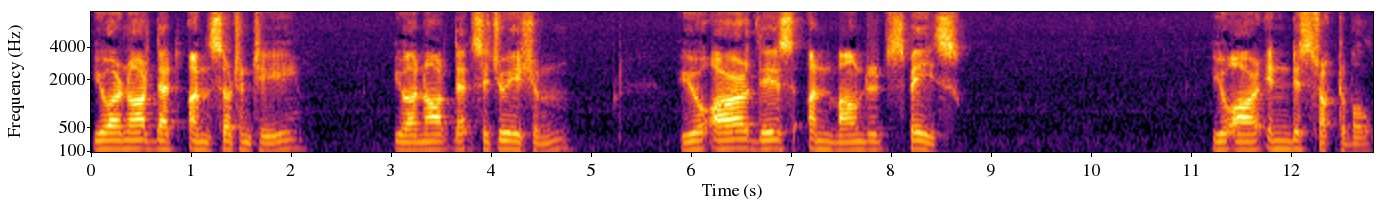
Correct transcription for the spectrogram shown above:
You are not that uncertainty. You are not that situation. You are this unbounded space. You are indestructible.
